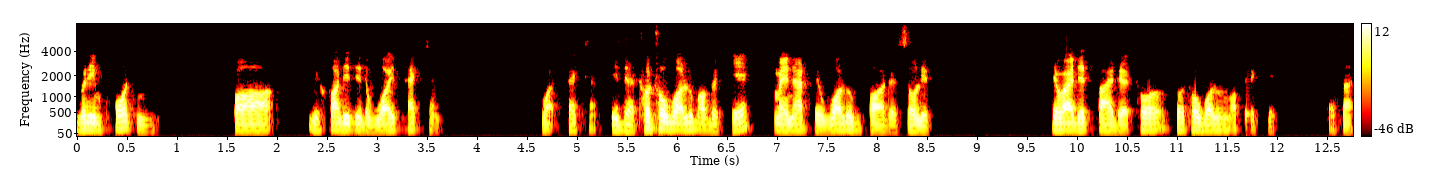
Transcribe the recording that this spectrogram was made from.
very important for, we call it the void fraction. Void fraction is the total volume of the cake minus the volume for the solid divided by the to total volume of the cake. That's right.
